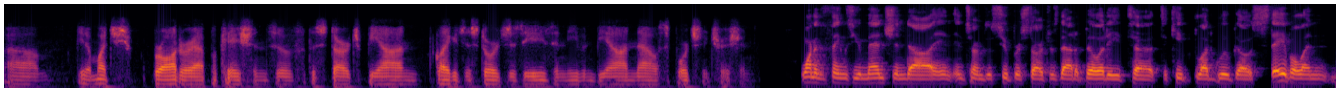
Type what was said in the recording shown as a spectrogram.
um, you know much broader applications of the starch beyond glycogen storage disease and even beyond now sports nutrition. One of the things you mentioned uh, in, in terms of superstarch was that ability to, to keep blood glucose stable, and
